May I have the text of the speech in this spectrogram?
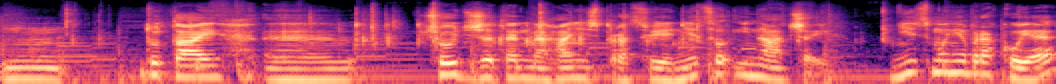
Mm, tutaj yy, czuć, że ten mechanizm pracuje nieco inaczej. Nic mu nie brakuje,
